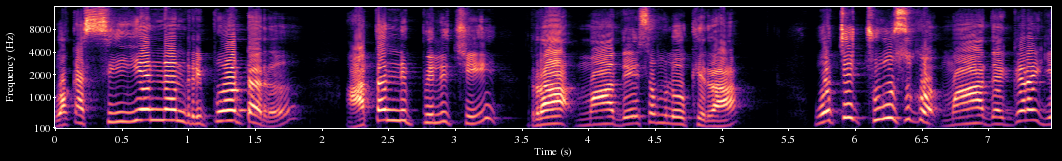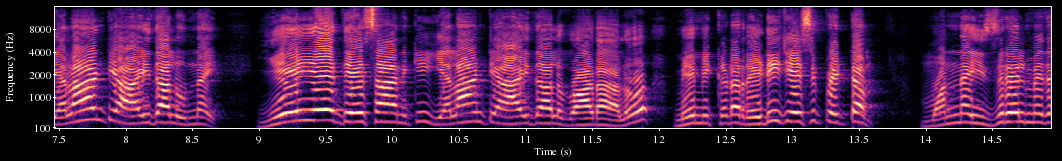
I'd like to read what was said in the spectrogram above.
ఒక సిఎన్ఎన్ రిపోర్టర్ అతన్ని పిలిచి రా మా దేశంలోకి రా. వచ్చి చూసుకో మా దగ్గర ఎలాంటి ఆయుధాలు ఉన్నాయి? ఏ ఏ దేశానికి ఎలాంటి ఆయుధాలు వాడాలో మేము ఇక్కడ రెడీ చేసి పెట్టాం. మొన్న ఇజ్రాయెల్ మీద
